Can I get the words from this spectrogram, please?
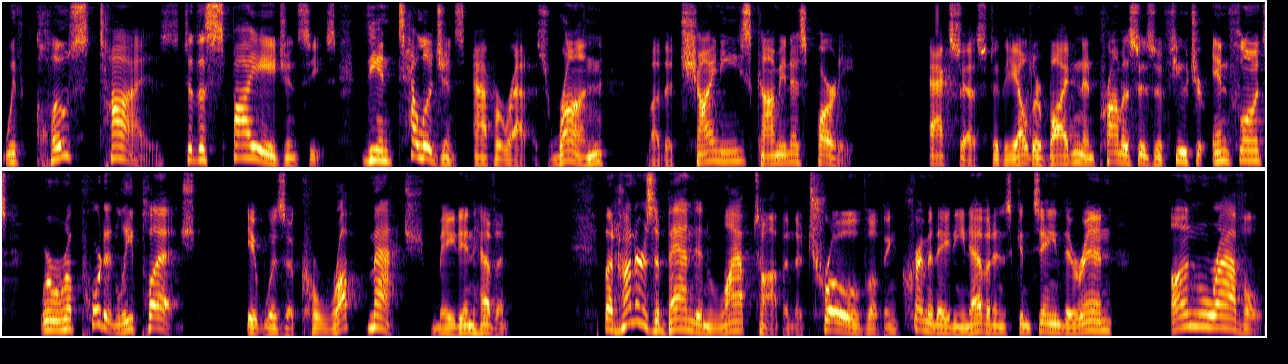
with close ties to the spy agencies, the intelligence apparatus run by the Chinese Communist Party. Access to the elder Biden and promises of future influence were reportedly pledged. It was a corrupt match made in heaven. But Hunter's abandoned laptop and the trove of incriminating evidence contained therein unraveled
